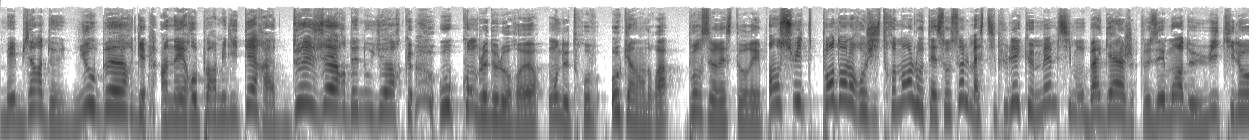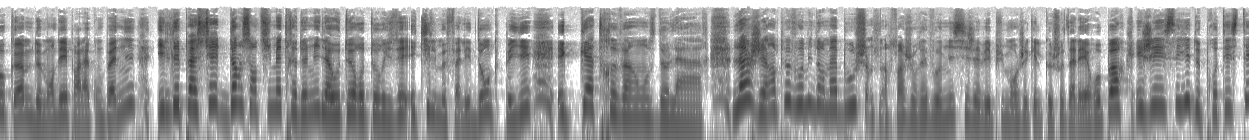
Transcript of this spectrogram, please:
mais bien de Newburgh, un aéroport militaire à deux heures de New York, où, comble de l'horreur, on ne trouve aucun endroit pour se restaurer. Ensuite, pendant l'enregistrement, l'hôtesse au sol m'a stipulé que même si mon bagage faisait moins de 8 kilos comme demandé par la compagnie, il dépassait d'un centimètre et demi la hauteur autorisée et qu'il me fallait donc payer 91 dollars. Là, j'ai un peu vomi dans ma bouche. Enfin, j'aurais vomi si j'avais pu manger quelque chose à l'aéroport et j'ai essayé de protester,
